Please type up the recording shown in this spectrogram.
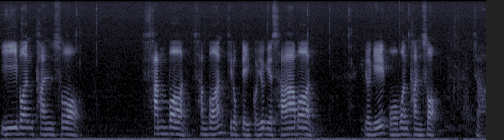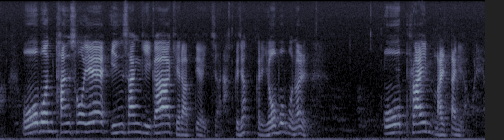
2번 탄소, 3번, 3번 기록되어 있고 여기에 4번, 여기 5번 탄소. 자, 5번 탄소에 인산기가 결합되어 있잖아. 그죠? 그래, 요 부분을 5' 말단이라고 그래요.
